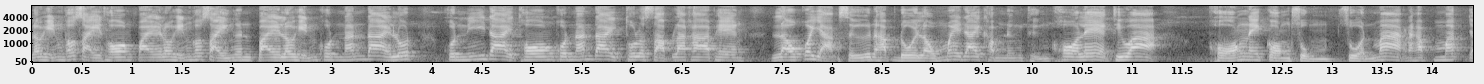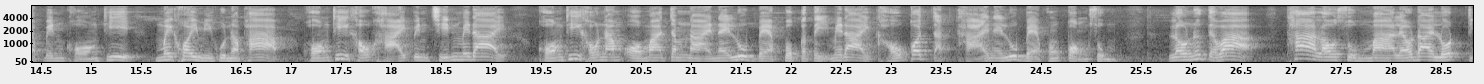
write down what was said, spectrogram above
เราเห็นเขาใส่ทองไป เราเห็นเขาใส่เงินไป เราเห็นคนนั้นได้รถคนนี้ได้ทองคนนั้นได้โทรศัพท์ราคาแพง เราก็อยากซื้อนะครับ โดยเราไม่ได้คำนึงถึงข้อแรกที่ว่าของในกล่องสุ่มส่วนมากนะครับ มักจะเป็นของที่ไม่ค่อยมีคุณภาพ ของที่เขาขายเป็นชิ้นไม่ได้ ของที่เขานำออกมาจำหน่ายในรูปแบบปกติไม่ได้ เขาก็จัดขายในรูปแบบของกล่องสุ่ม เรานึกแต่ว่าถ้าเราสุ่มมาแล้วได้รถจ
